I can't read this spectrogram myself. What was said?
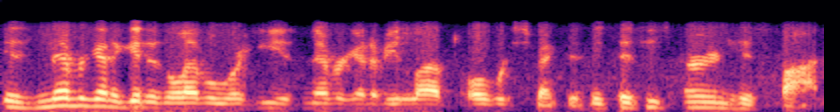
is never going to get to the level where he is never going to be loved or respected because he's earned his spot.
